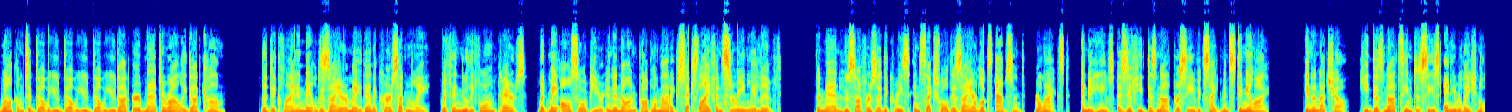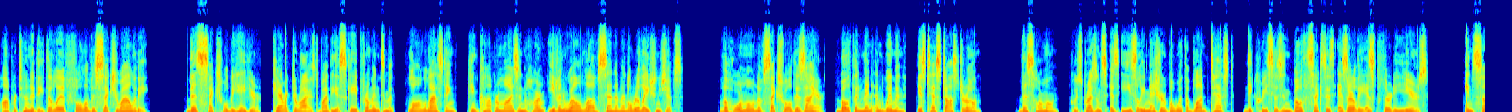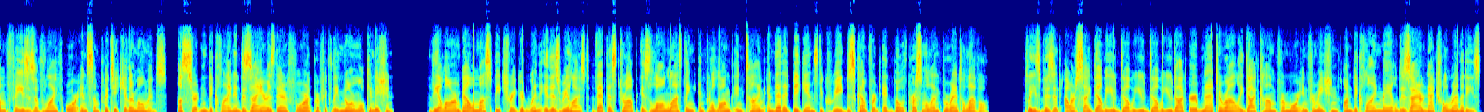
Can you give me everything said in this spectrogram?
Welcome to www.erbenaturali.com. The decline in male desire may then occur suddenly, within newly formed pairs, but may also appear in a non-problematic sex life and serenely lived. The man who suffers a decrease in sexual desire looks absent, relaxed, and behaves as if he does not perceive excitement stimuli. In a nutshell, he does not seem to seize any relational opportunity to live full of his sexuality. This sexual behavior, characterized by the escape from intimate, long-lasting, can compromise and harm even well-loved sentimental relationships. The hormone of sexual desire, both in men and women, is testosterone. This hormone, whose presence is easily measurable with a blood test, decreases in both sexes as early as 30 years. In some phases of life or in some particular moments, a certain decline in desire is therefore a perfectly normal condition. The alarm bell must be triggered when it is realized that this drop is long-lasting and prolonged in time and that it begins to create discomfort at both personal and parental level please visit our site www.erbenaturali.com for more information on decline male desire natural remedies.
